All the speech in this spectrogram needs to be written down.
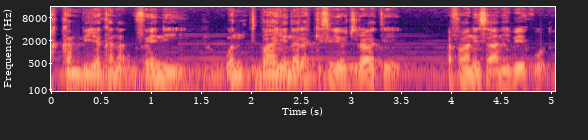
Akkan biyya kana dhufeen wanti baay'ee na rakkise yoo jiraate afaan isaanii beekuudha.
